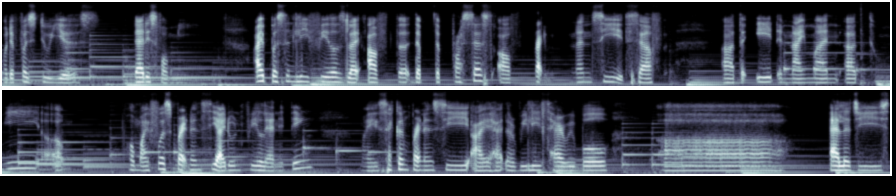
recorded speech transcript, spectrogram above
for the first two years. That is for me. I personally feels like after the, the process of pregnancy itself, uh, the eight and nine month, uh, to me, um, for my first pregnancy, I don't feel anything. My second pregnancy, I had a really terrible uh, allergies,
